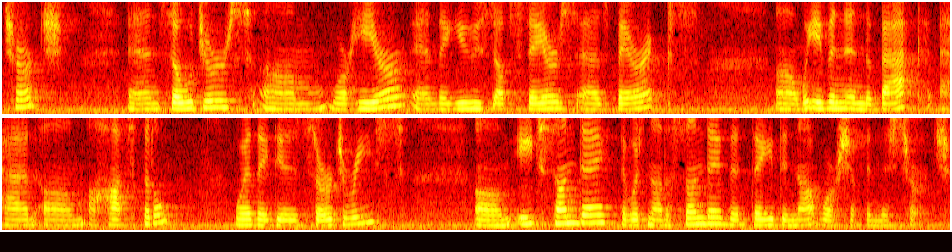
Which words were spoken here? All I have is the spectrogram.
church, and soldiers um, were here and they used upstairs as barracks. Uh, we even in the back had um, a hospital where they did surgeries. Um, each Sunday, there was not a Sunday that they did not worship in this church.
